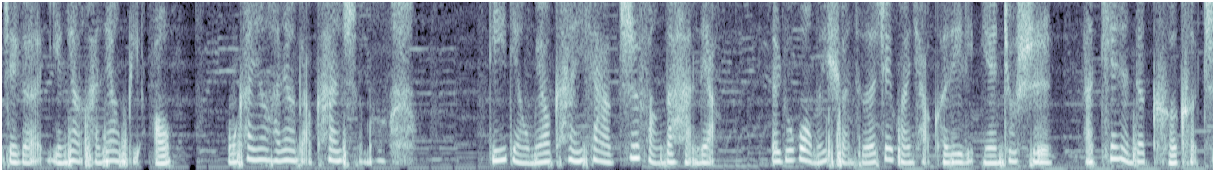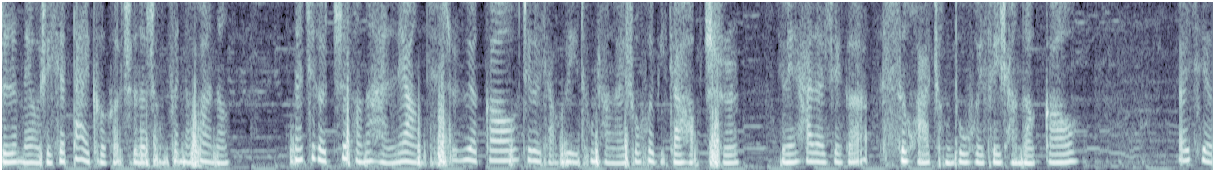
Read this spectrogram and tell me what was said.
这个营养含量表。我们看营养含量表看什么？第一点，我们要看一下脂肪的含量。那如果我们选择的这款巧克力里面就是啊天然的可可脂，没有这些代可可脂的成分的话呢，那这个脂肪的含量其实越高，这个巧克力通常来说会比较好吃，因为它的这个丝滑程度会非常的高。而且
